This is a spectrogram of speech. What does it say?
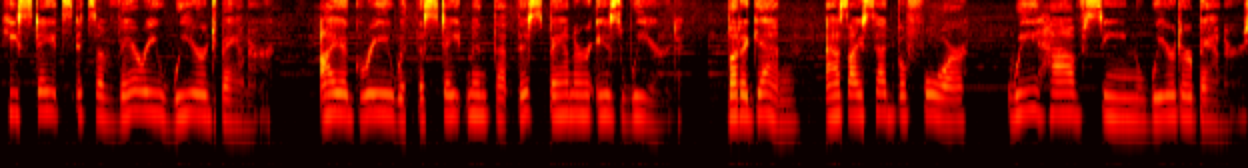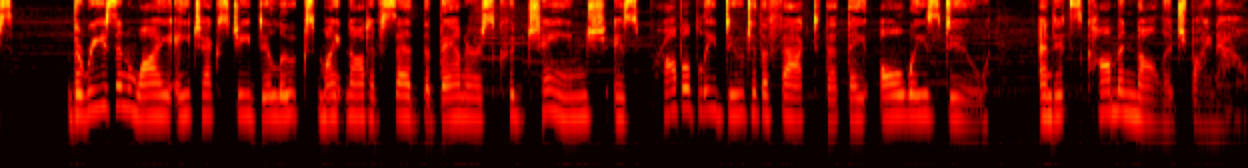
he states it's a very weird banner. I agree with the statement that this banner is weird. But again, as I said before, we have seen weirder banners. The reason why HXG Diluc might not have said the banners could change is probably due to the fact that they always do, and it's common knowledge by now.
